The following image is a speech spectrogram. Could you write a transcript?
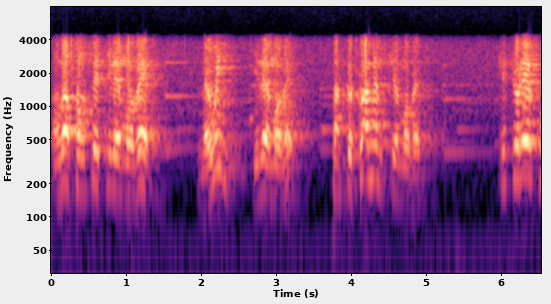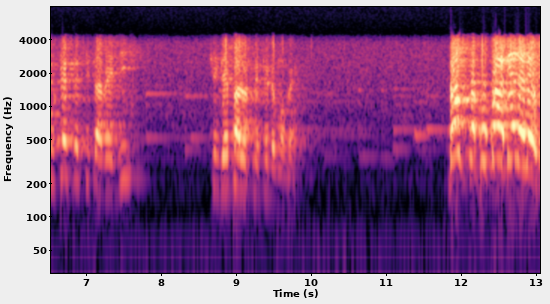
on va penser qu'il est mauvais. Mais oui, il est mauvais. Parce que toi-même, tu es mauvais. Si tu aurais écouté ce qu'il t'avait dit, tu ne devais pas le traiter de mauvais. Donc c'est pourquoi, bien aimé,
